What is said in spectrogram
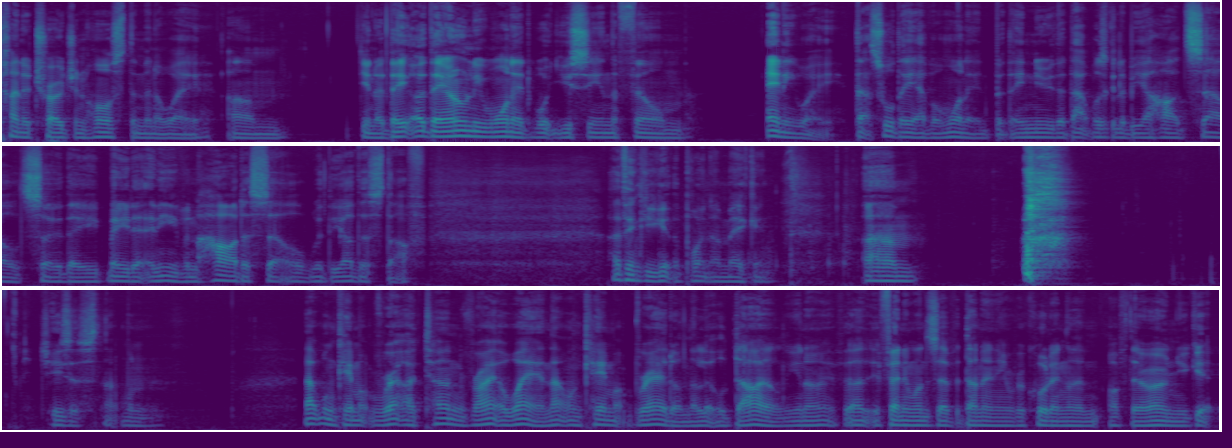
kind of trojan horse them in a way um you know, they they only wanted what you see in the film anyway. That's all they ever wanted, but they knew that that was going to be a hard sell, so they made it an even harder sell with the other stuff. I think you get the point I'm making. Um, Jesus, that one, that one came up red. I turned right away, and that one came up red on the little dial. You know, if uh, if anyone's ever done any recording of their own, you get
